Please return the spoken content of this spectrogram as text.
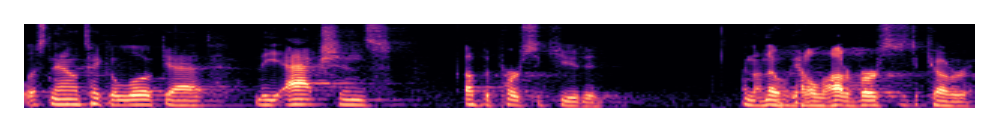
Let's now take a look at the actions of the persecuted. And I know we've got a lot of verses to cover,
